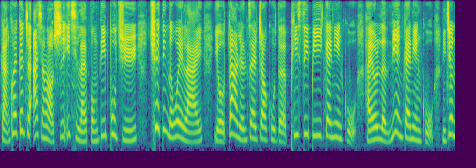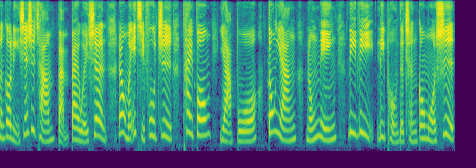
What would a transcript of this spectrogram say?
赶快跟着阿翔老师一起来逢低布局，确定的未来有大人在照顾的 PCB 概念股，还有冷链概念股，你就能够领先市场，反败为胜。让我们一起复制泰丰、亚博、东阳、农宁、利利、利鹏的成功模式。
